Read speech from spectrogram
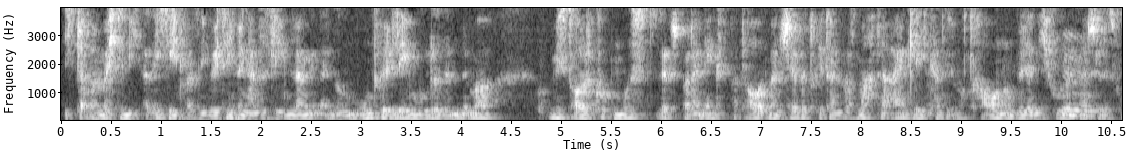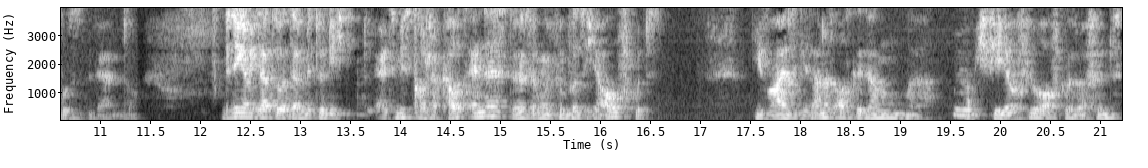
ich glaube, man möchte nicht, also ich jedenfalls, ich möchte nicht mein ganzes Leben lang in so einem Umfeld leben, wo du dann immer misstrauisch gucken musst, selbst bei deinen engsten Vertrauten, meinen Stellvertretern, was macht er eigentlich, kannst du dir noch trauen und will er nicht früher mhm. sein stilles Vorsitzender werden. So. Deswegen habe ich gesagt, so, damit du nicht als misstrauischer Kauz endest, du hörst irgendwann 45 auf, gut, die Wahlen sind jetzt anders ausgegangen, mhm. habe ich vier Jahre früher aufgehört oder fünf,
